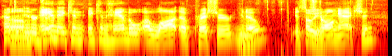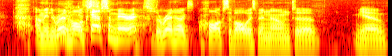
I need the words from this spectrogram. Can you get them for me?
Have to Um, interject. and it can it can handle a lot of pressure. You know, it's a Oh, yeah. strong action. I mean, the Red Hawks. It's got some merits. the Red Hawks, Hawks have always been known to, you know,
